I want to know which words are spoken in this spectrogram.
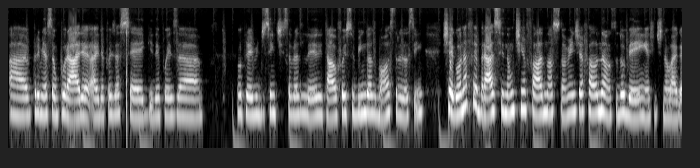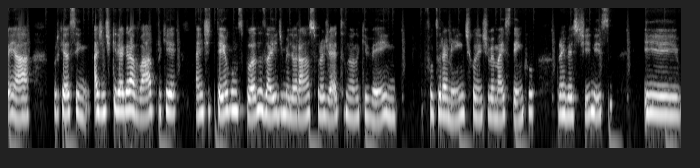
A premiação por área, aí depois a SEG, depois a o prêmio de cientista brasileiro e tal, foi subindo as mostras, assim. Chegou na Febrace, não tinha falado nosso nome, a gente já fala, não, tudo bem, a gente não vai ganhar. Porque, assim, a gente queria gravar, porque a gente tem alguns planos aí de melhorar nosso projeto no ano que vem, futuramente, quando a gente tiver mais tempo para investir nisso. E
